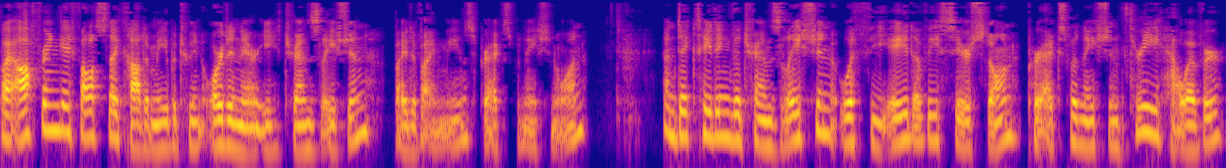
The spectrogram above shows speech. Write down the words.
By offering a false dichotomy between ordinary translation by divine means per explanation 1 and dictating the translation with the aid of a seer stone per explanation 3, however,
